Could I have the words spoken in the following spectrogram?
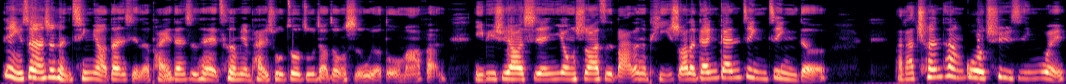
电影虽然是很轻描淡写的拍，但是它也侧面拍出做猪脚这种食物有多麻烦。你必须要先用刷子把那个皮刷得干干净净的，把它穿烫过去腥味。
